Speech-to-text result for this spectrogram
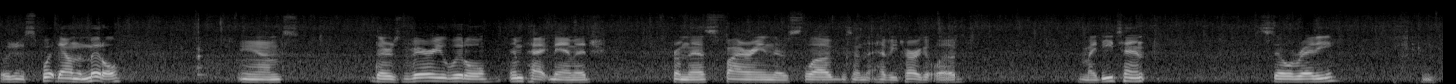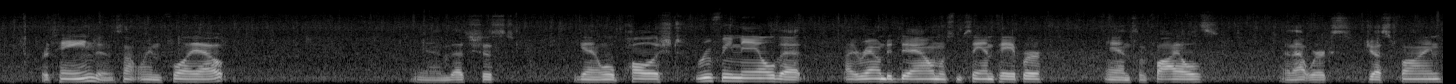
it will just split down the middle, and there's very little impact damage from this firing those slugs and the heavy target load. My detent still ready, and retained, and it's not letting fly out and that's just again a little polished roofing nail that I rounded down with some sandpaper and some files and that works just fine.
